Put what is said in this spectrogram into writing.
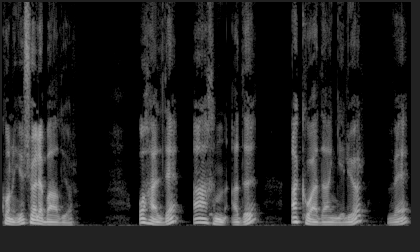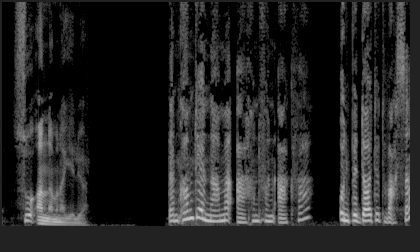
konuyu şöyle bağlıyor. O halde Aachen adı aqua'dan geliyor ve su anlamına geliyor. Dann kommt der Name Aachen von Aqua und bedeutet Wasser?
